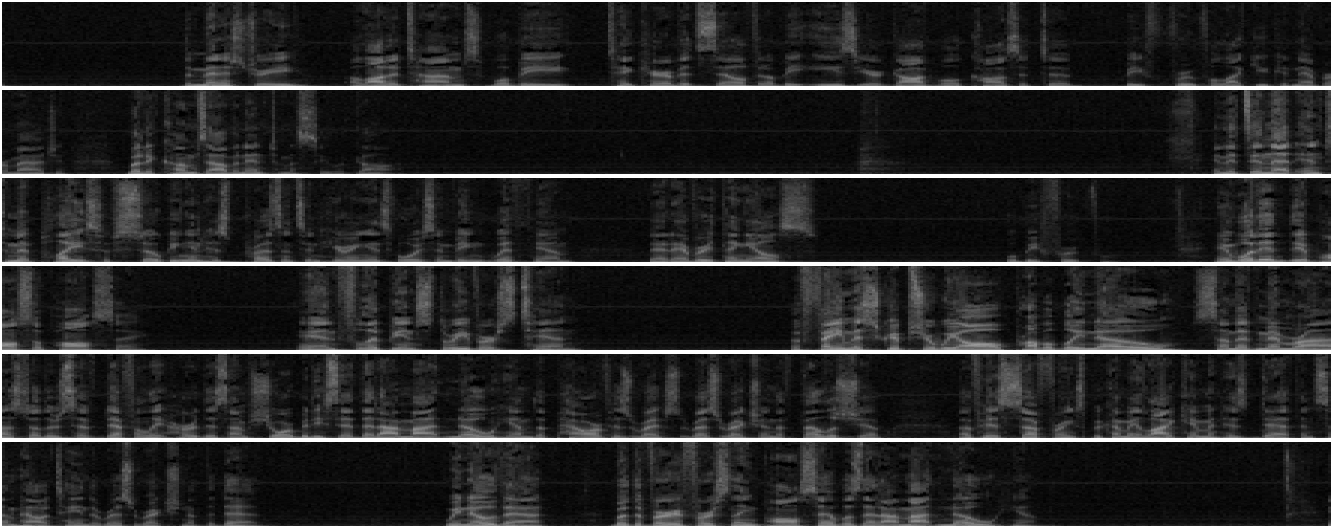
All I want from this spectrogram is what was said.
the ministry a lot of times will be take care of itself. It'll be easier. God will cause it to be fruitful like you could never imagine. But it comes out of an intimacy with God. And it's in that intimate place of soaking in His presence and hearing His voice and being with Him that everything else will be fruitful. And what did the Apostle Paul say? In Philippians 3, verse 10, a famous scripture we all probably know. Some have memorized, others have definitely heard this, I'm sure. But he said, That I might know him, the power of his res- resurrection, the fellowship of his sufferings, becoming like him in his death, and somehow attain the resurrection of the dead. We know that. But the very first thing Paul said was that I might know him.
